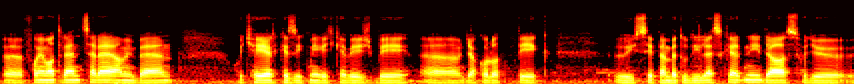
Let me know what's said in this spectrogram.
ö, folyamatrendszere, amiben, hogyha érkezik még egy kevésbé ö, gyakorlott pék, ő is szépen be tud illeszkedni, de az, hogy ő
